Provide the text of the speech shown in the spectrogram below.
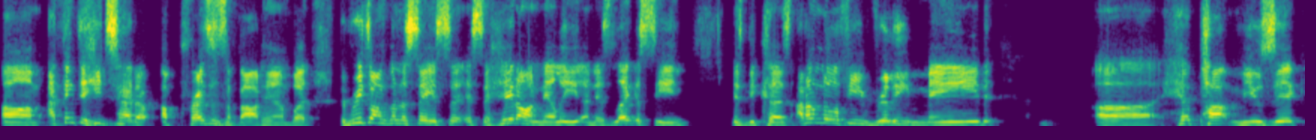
um, I think that he just had a, a presence about him. But the reason I'm going to say it's a, it's a hit on Nelly and his legacy is because I don't know if he really made uh, hip hop music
